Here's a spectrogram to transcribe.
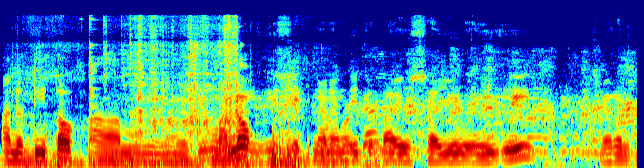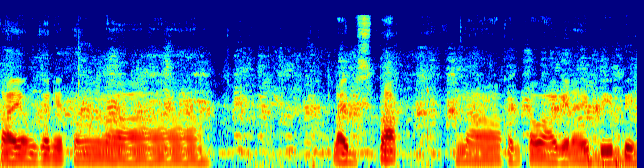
ano dito, um, manok. Isip na nandito tayo sa UAE, meron tayong ganitong ah, livestock na kung tawagin ay bibi.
